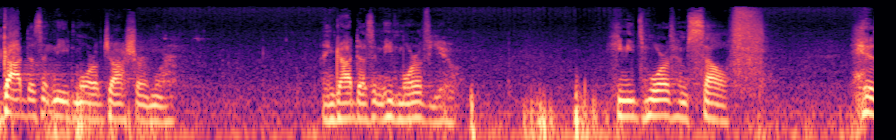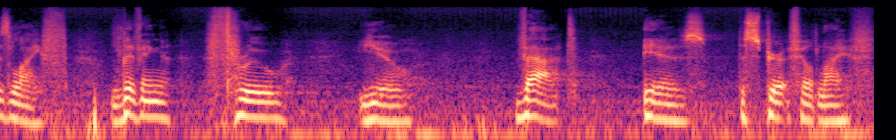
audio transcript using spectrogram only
God doesn't need more of Josh Ermler, and God doesn't need more of you. He needs more of himself, his life, living through you. That is the spirit filled life.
